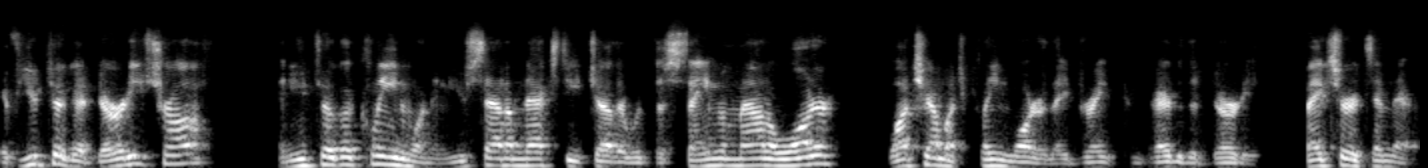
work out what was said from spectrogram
If you took a dirty trough and you took a clean one and you set them next to each other with the same amount of water, watch how much clean water they drink compared to the dirty. Make sure it's in there.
